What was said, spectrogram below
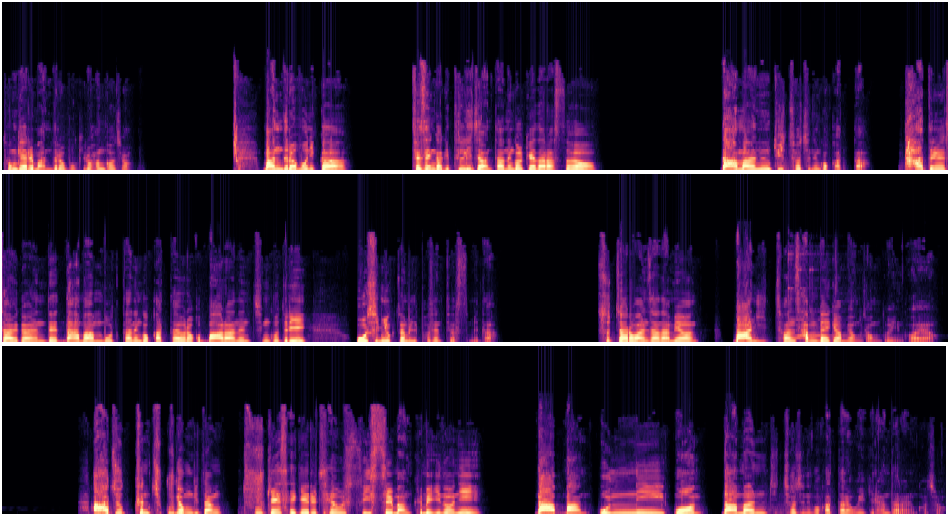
통계를 만들어 보기로 한 거죠. 만들어 보니까 제 생각이 틀리지 않다는 걸 깨달았어요. 나만 뒤처지는 것 같다. 다들 잘 가는데 나만 못하는 것 같아요라고 말하는 친구들이 56.1%였습니다. 숫자로 환산하면 12,300여 명 정도인 거예요. 아주 큰 축구 경기장 두 개, 세 개를 채울 수 있을 만큼의 인원이 나만, only one, 나만 뒤처지는 것 같다라고 얘기를 한다는 거죠.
